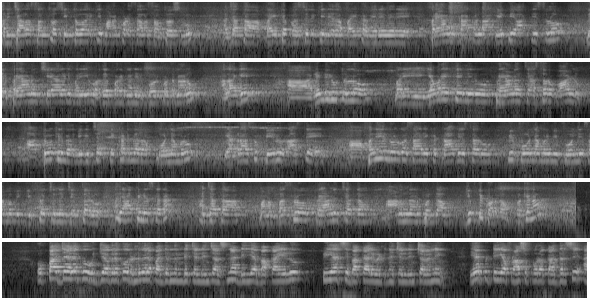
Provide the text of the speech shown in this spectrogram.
అది చాలా సంతోషం. ఇంటి వారికి మనకు కూడా చాలా సంతోషము. అంచేత బయట బస్సులకి లేదా బయట వేరే వేరే ప్రయాణం కాకుండా ఏపీ ఆర్టీస్లో మీరు ప్రయాణం చేయాలని మరి హృదయపూర్వకంగా నేను కోరుకుంటున్నాను. అలాగే ఆ రెండు రూటుల్లో మరి ఎవరైతే మీరు ప్రయాణాలు చేస్తారో వాళ్ళు ఆ టోకెన్ మీద మీకు ఇచ్చిన టికెట్ మీద ఫోన్ నెంబరు అడ్రస్ పేరు రాస్తే ఆ పదిహేను రోజులకు ఒకసారి ఇక్కడ డ్రా చేస్తారు. మీ ఫోన్ నెంబర్ మీకు ఫోన్ చేసామో మీకు గిఫ్ట్ వచ్చిందని చెప్తారు. అది హ్యాపీనెస్ కదా. అంచేత మనం బస్సులో ప్రయాణం చేద్దాం ఆనందాన్ని పొందాం గిఫ్ట్ కొడదాం. ఓకేనా? ఉపాధ్యాయులకు ఉద్యోగులకు రెండు వేల పద్దెనిమిది నుండి చెల్లించాల్సిన డిఏ బకాయిలు పిఆర్సీ బకాయిలు వెంటనే చెల్లించాలని ఏపీటీఎఫ్ రాష్ట్ర పూర్వ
